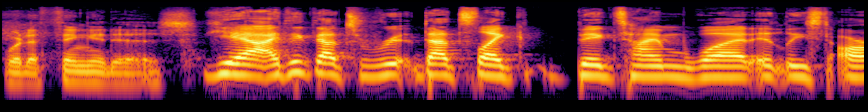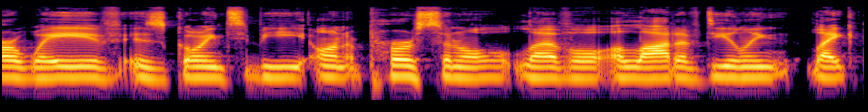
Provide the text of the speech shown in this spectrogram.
what a thing it is. Yeah, I think that's re- that's like big time what at least our wave is going to be on a personal level. A lot of dealing, like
